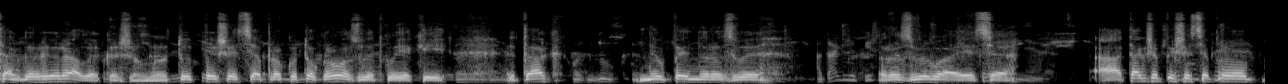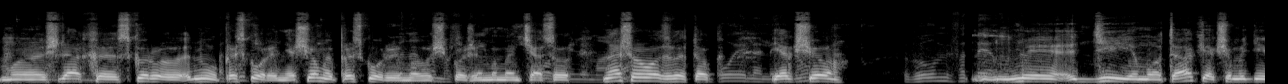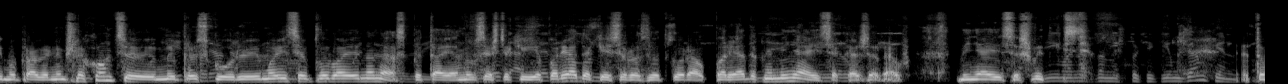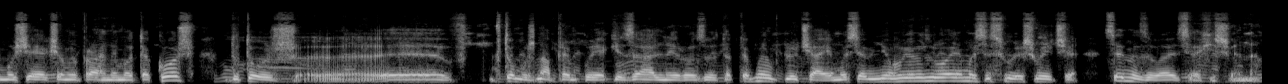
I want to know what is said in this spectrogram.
Так, дорогі рави, кажемо, тут пишеться про куток розвитку, який так ну, невпинно розви... Розвивається. А також пишеться про шлях е, скоро, ну, прискорення. Що ми прискорюємо в кожен момент часу? Наш розвиток, якщо ми діємо так, якщо ми діємо правильним шляхом, це ми прискорюємо і це впливає на нас. Питає, ну все ж таки є порядок, є розвитку рав. Порядок не міняється, каже Рав. Міняється швидкість. Тому що якщо ми прагнемо також до того ж е, тому ж напрямку, як і загальний розвиток, то ми включаємося в нього і розвиваємося швидше. Це називається хішена.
